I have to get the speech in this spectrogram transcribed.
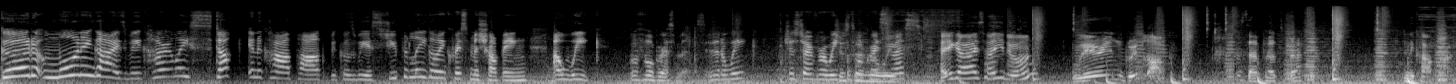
Good morning guys, we're currently stuck in a car park because we are stupidly going Christmas shopping a week before Christmas. Is it a week? Just over a week Just before over a week. Christmas. Hey guys, how you doing? We're in Gridlock. Is that Perth traffic? In the car park.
